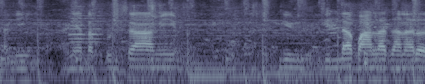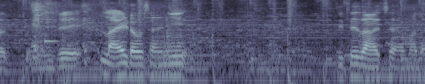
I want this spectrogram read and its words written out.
खाली आणि आता पुढचा आम्ही किल्ला पाहायला जाणार आहोत. म्हणजे लाइट हाऊस आणि तिथे जायचं आहे आम्हाला.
